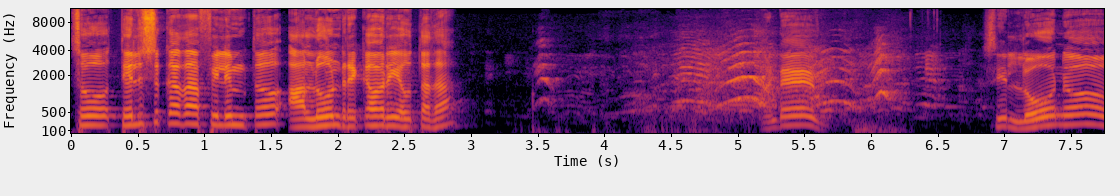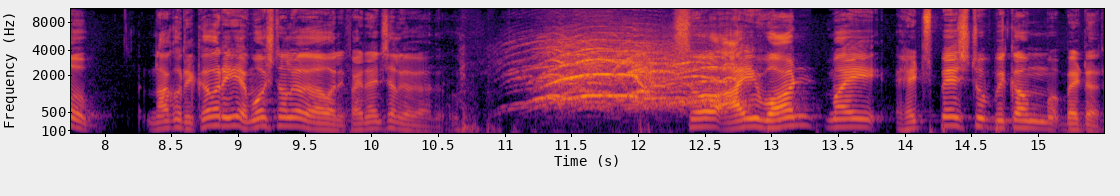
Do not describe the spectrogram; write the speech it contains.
సో తెలుసు కదా ఫిలింతో ఆ లోన్ రికవరీ అవుతుందా? అంటే సి లోన్ నాకు రికవరీ ఎమోషనల్గా కావాలి ఫైనాన్షియల్గా కాదు. So I want my head space to become better.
